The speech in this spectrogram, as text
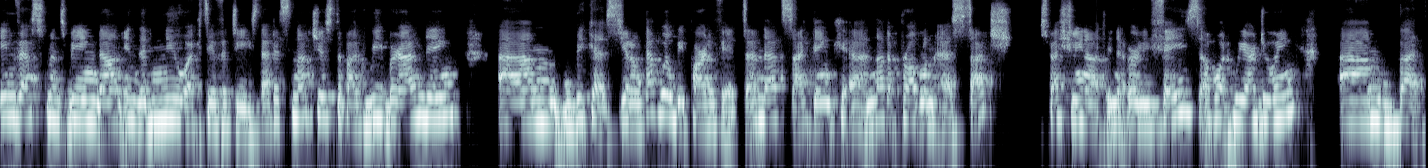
investments being done in the new activities. That it's not just about rebranding um, because you know that will be part of it. And that's i think uh, not a problem as such especially not in the early phase of what we are doing um, but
